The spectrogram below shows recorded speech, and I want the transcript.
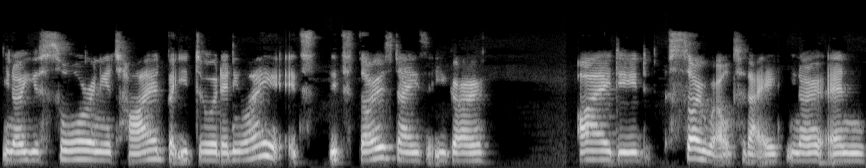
You know, you're sore and you're tired, but you do it anyway. It's it's those days that you go, I did so well today, you know, and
